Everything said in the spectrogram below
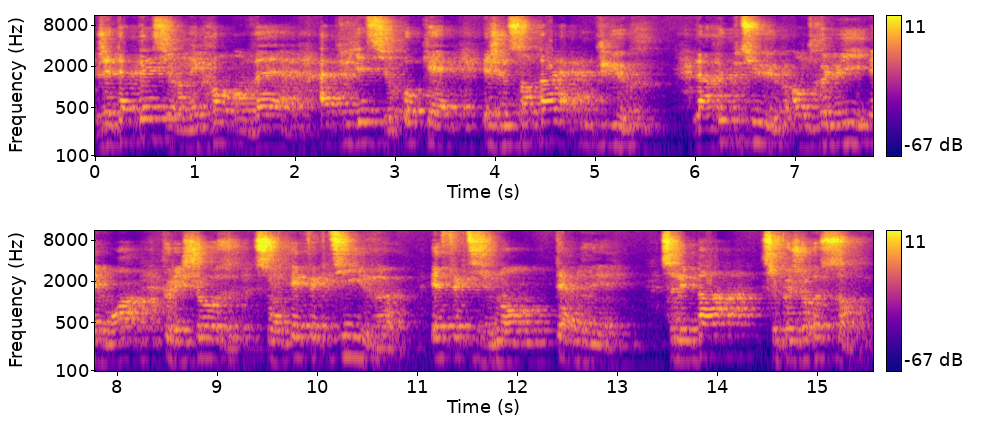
J'ai tapé sur un écran en verre, appuyé sur OK, et je ne sens pas la coupure, la rupture entre lui et moi, que les choses sont effectives, effectivement terminées. Ce n'est pas ce que je ressens.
